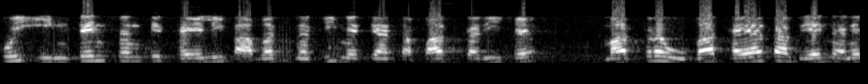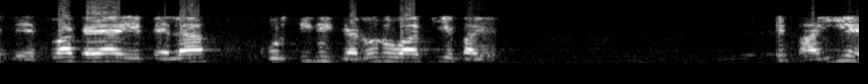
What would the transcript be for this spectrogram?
કોઈ ઇન્ટેન્શનથી થયેલી બાબત નથી. મેં ત્યાં તપાસ કરી છે. માત્ર ઊભા થયા હતા બેન અને બેસવા ગયા એ પહેલા ખુરશીની જરૂર હોવાથી એ ભાઈ ભાઈએ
